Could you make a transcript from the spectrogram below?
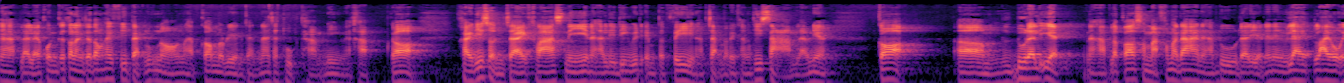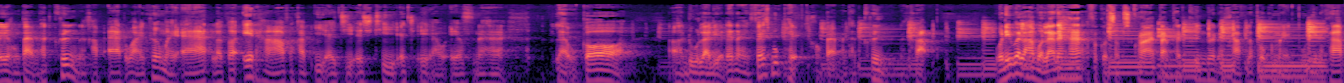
นะครับหลายๆ คนก็กำลังจะต้องให้ feedback ลูกน้องนะครับก็มาเรียนกันน่าจะถูก timing นะครับก็ใครที่สนใจคลาสนี้นะฮะ leading with empathy นะครับจัดมาเป็นครั้งที่ 3 แล้วเนี่ยก็ดูรายละเอียดนะครับแล้วก็สมัครเข้ามาได้นะครับดูรายละเอียดได้ในไลน์ OA ของ8บรรทัดครึ่งนะครับแอดไว้เครื่องหมายแอดแล้วก็ e i g h half นะครับ e i g h t h a l f นะฮะแล้วก็ ดูรายละเอียดได้ใน Facebook Page ของ8บรรทัดครึ่งนะครับ วันนี้เวลาหมดแล้วนะฮะ ฝากกด subscribe 8บรรทัดครึ่งด้วยนะครับ แล้วพบกันใหม่พรุ่งนี้นะครับ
